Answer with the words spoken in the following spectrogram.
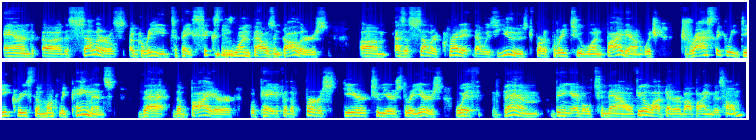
and uh, the sellers agreed to pay sixty one thousand dollars um, as a seller credit that was used for a 321 buy down, which drastically decreased the monthly payments that the buyer would pay for the first year, two years, three years, with them being able to now feel a lot better about buying this home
